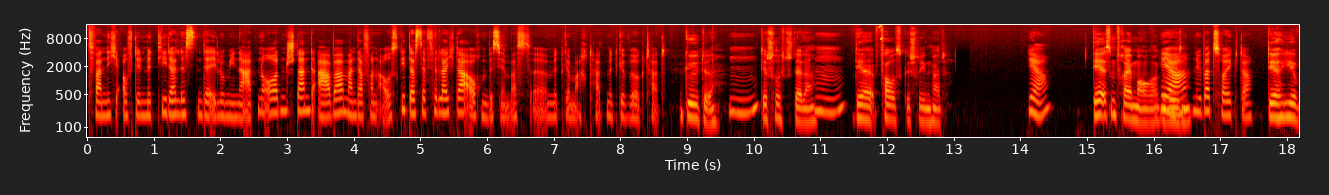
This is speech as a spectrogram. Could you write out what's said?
zwar nicht auf den Mitgliederlisten der Illuminatenorden stand, aber man davon ausgeht, dass er vielleicht da auch ein bisschen was äh, mitgemacht hat, mitgewirkt hat. Goethe, Mhm. der Schriftsteller, der Faust geschrieben hat. Ja, Der ist ein Freimaurer gewesen. ja, ein überzeugter. Der hier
